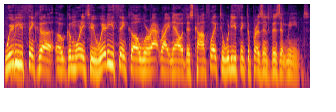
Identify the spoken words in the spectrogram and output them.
where do you think, uh, oh, good morning to you, where do you think uh, we're at right now at this conflict? What do you think the president's visit means?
